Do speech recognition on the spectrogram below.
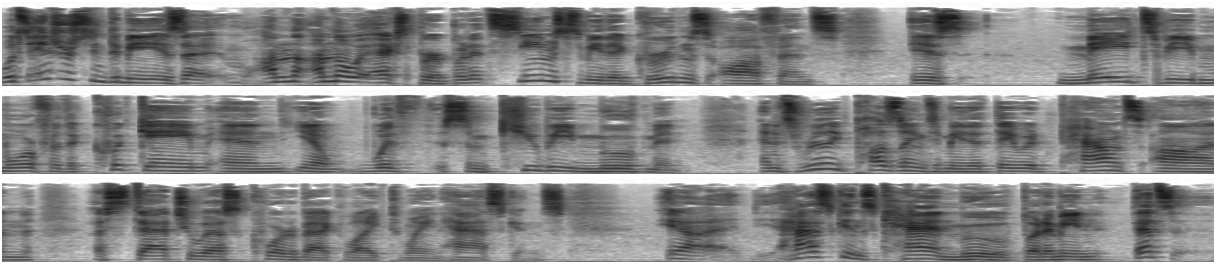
What's interesting to me is that I'm I'm no expert, but it seems to me that Gruden's offense is made to be more for the quick game and you know with some QB movement. And it's really puzzling to me that they would pounce on a statuesque quarterback like Dwayne Haskins. Yeah, Haskins can move, but I mean that's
